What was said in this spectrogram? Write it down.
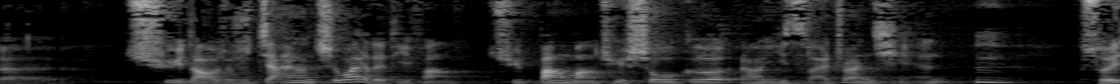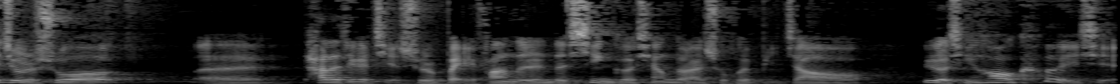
呃。去到就是家乡之外的地方去帮忙去收割，然后以此来赚钱。嗯，所以就是说，呃，他的这个解释是北方的人的性格相对来说会比较热情好客一些，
